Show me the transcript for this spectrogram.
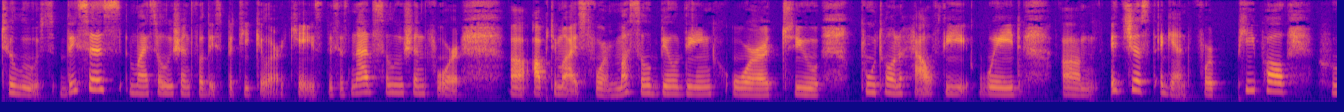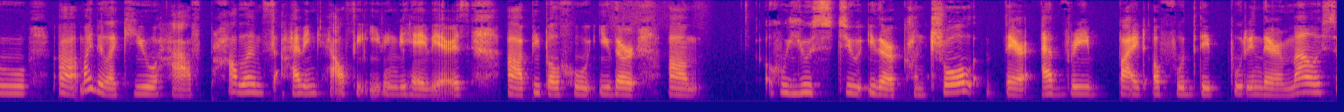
to lose. This is my solution for this particular case. This is not a solution for uh, optimized for muscle building or to put on healthy weight. Um, it's just again for people who uh, might be like you have problems having healthy eating behaviors, uh, people who either um, who used to either control their every bite of food they put in their mouth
